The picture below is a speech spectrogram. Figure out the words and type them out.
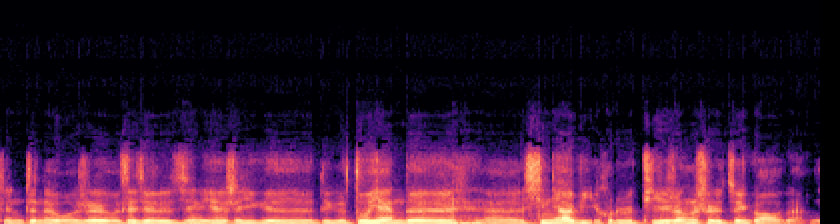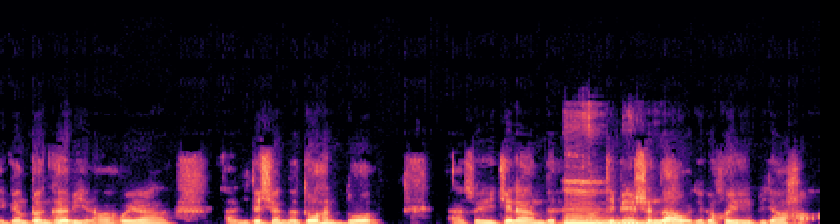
真真的，我是我是觉得心理学是一个这个读研的呃性价比或者是提升是最高的。你跟本科比的话，会让啊你的选择多很多啊，所以尽量的往这边深造，我觉得会比较好。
